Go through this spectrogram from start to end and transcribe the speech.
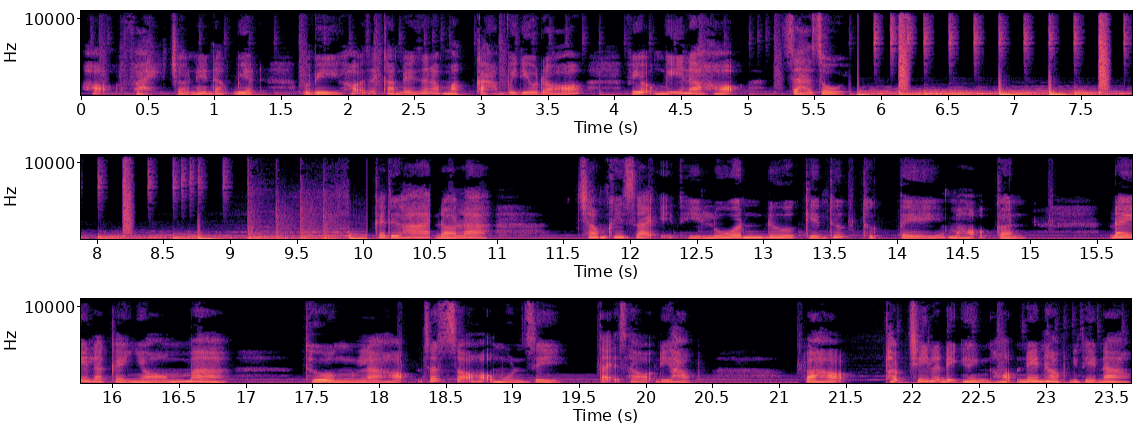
họ phải trở nên đặc biệt bởi vì họ sẽ cảm thấy rất là mặc cảm về điều đó. Vì họ nghĩ là họ già rồi. Cái thứ hai đó là trong khi dạy thì luôn đưa kiến thức thực tế mà họ cần. Đây là cái nhóm mà thường là họ rất rõ họ muốn gì, tại sao họ đi học, và họ, thậm chí là định hình họ nên học như thế nào.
